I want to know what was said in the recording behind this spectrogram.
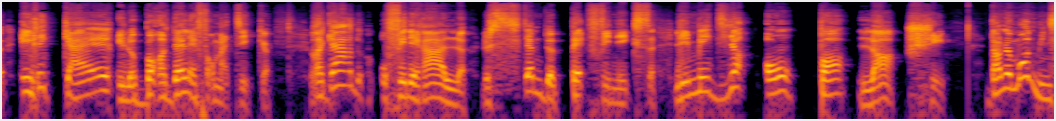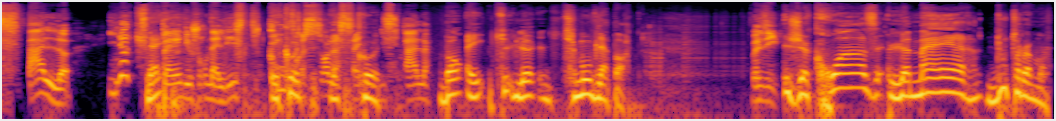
euh, Éric Kerr et le bordel informatique. Regarde au fédéral, le système de paix Phoenix. Les médias ont pas lâché. Dans le monde municipal, il y a-tu ben, bien des journalistes qui couvrent ça, la scène municipale? Bon, tu, tu m'ouvres la porte. Vas-y. Je croise le maire d'Outremont.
